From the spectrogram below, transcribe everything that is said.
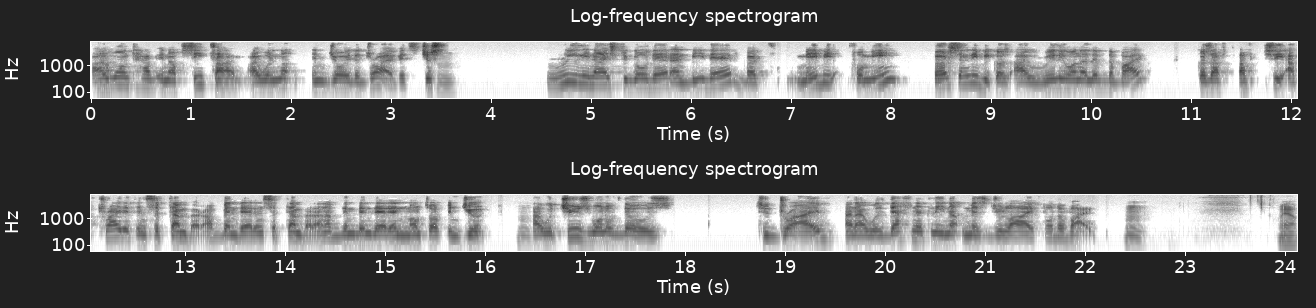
I No. won't have enough seat time. I will not enjoy the drive. It's just Hmm. really nice to go there and be there. But maybe for me personally, because I really want to live the vibe. Because I've, I've see, I've tried it in September. I've been there in September, and I've been, been there in Mantorp in June. Hmm. I would choose one of those to drive, and I will definitely not miss July for the vibe. Yeah,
